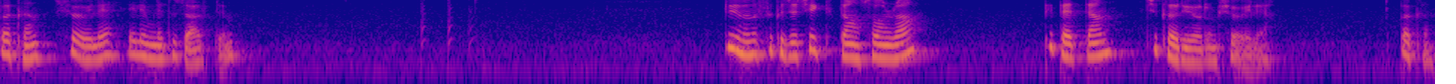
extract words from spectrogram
Bakın şöyle elimle düzelttim. Düğümümü sıkıca çektikten sonra pipetten çıkarıyorum şöyle. Bakın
